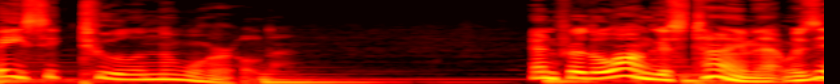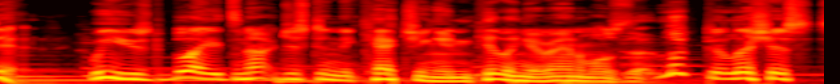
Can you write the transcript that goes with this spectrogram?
basic tool in the world. And for the longest time, that was it. We used blades not just in the catching and killing of animals that looked delicious,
